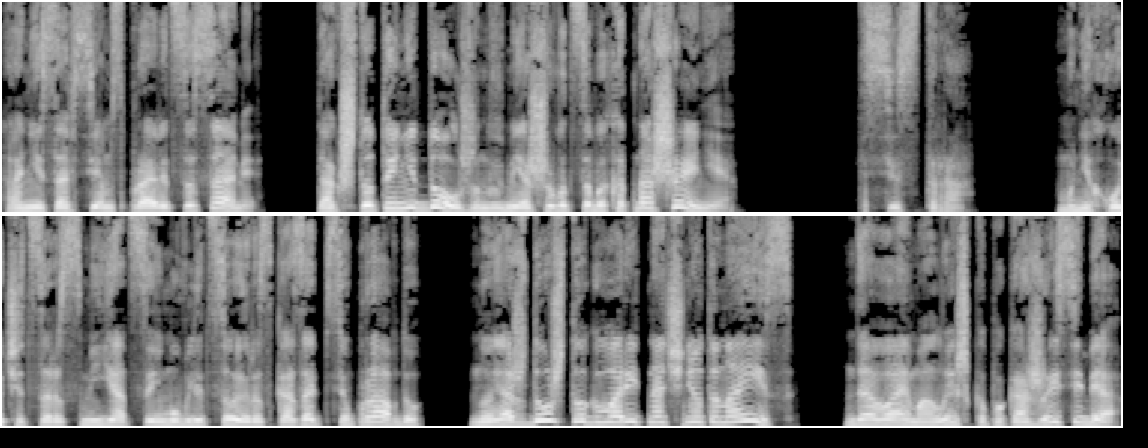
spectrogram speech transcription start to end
Они совсем справятся сами, так что ты не должен вмешиваться в их отношения. Сестра. Мне хочется рассмеяться ему в лицо и рассказать всю правду, но я жду, что говорить начнет Анаис. Давай, малышка, покажи себя.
